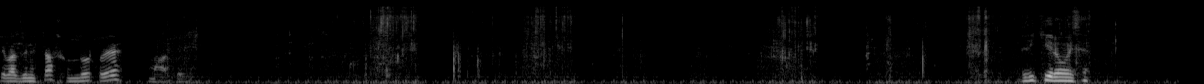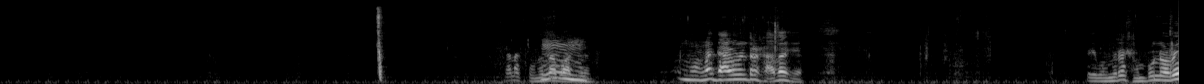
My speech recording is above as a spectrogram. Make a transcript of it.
এবার জিনিসটা সুন্দর করে মাখে। দেখি কিরম হয়েছে। না। মনে দারুণ একটা স্বাদ আছে। এই বন্ধুরা সম্পূর্ণভাবে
